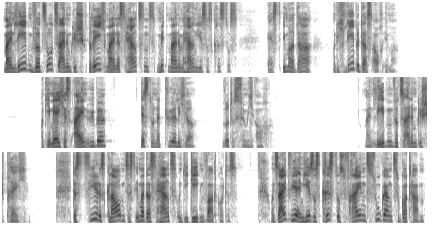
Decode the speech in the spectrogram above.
mein Leben wird so zu einem Gespräch meines Herzens mit meinem Herrn Jesus Christus. Er ist immer da und ich lebe das auch immer. Und je mehr ich es einübe, desto natürlicher wird es für mich auch. Mein Leben wird zu einem Gespräch. Das Ziel des Glaubens ist immer das Herz und die Gegenwart Gottes. Und seit wir in Jesus Christus freien Zugang zu Gott haben,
